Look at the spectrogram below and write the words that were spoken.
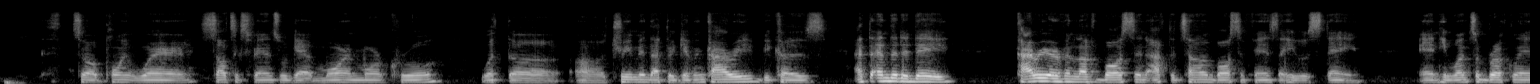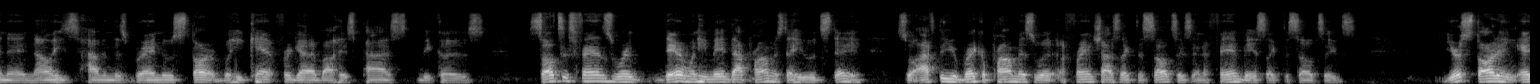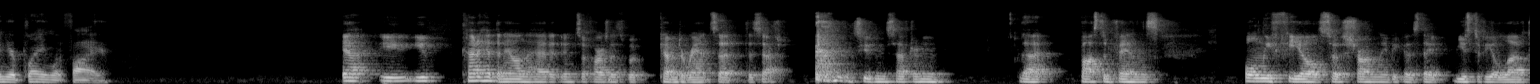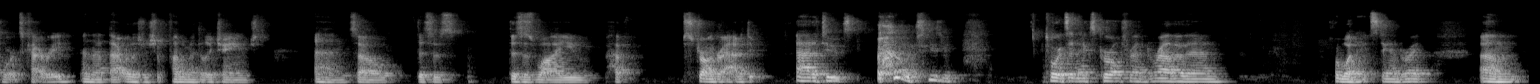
to a point where Celtics fans will get more and more cruel with the uh, treatment that they're giving Kyrie because at the end of the day, Kyrie Irving left Boston after telling Boston fans that he was staying and he went to Brooklyn and now he's having this brand new start, but he can't forget about his past because Celtics fans were there when he made that promise that he would stay. So after you break a promise with a franchise like the Celtics and a fan base like the Celtics, you're starting and you're playing with fire. Yeah, you you kind of hit the nail on the head insofar as that's what Kevin Durant said this after excuse me this afternoon that Boston fans only feel so strongly because they used to feel love towards Kyrie and that that relationship fundamentally changed. And so this is this is why you have stronger attitude attitudes, excuse me, towards an ex girlfriend rather than a one night stand, right? Um,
